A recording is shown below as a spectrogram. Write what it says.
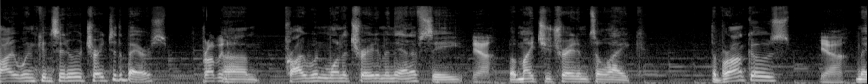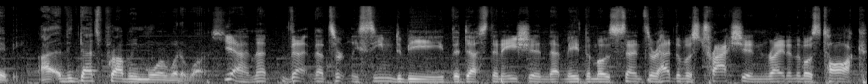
probably wouldn't consider a trade to the Bears. Probably not. Um, probably wouldn't want to trade him in the NFC. yeah, But might you trade him to like the Broncos? yeah. Maybe. I think that's probably more what it was. Yeah, and that, that that certainly seemed to be the destination that made the most sense or had the most traction, right, and the most talk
